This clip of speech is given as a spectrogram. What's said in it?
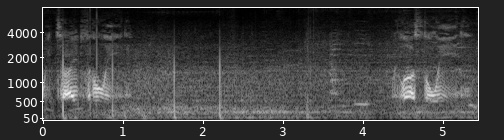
We tied for the lead. We lost the lead.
